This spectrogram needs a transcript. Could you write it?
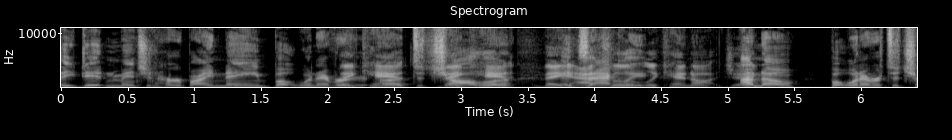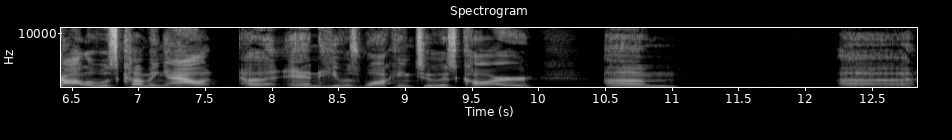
They didn't mention her by name, but whenever They can't. uh, T'Challa, They, can't. they exactly, absolutely cannot, Jake. I know, but whenever T'Challa was coming out uh, and he was walking to his car, um, uh,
